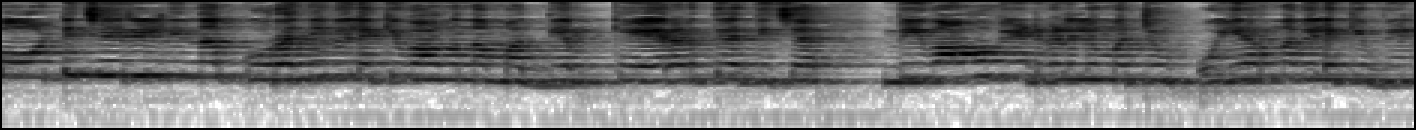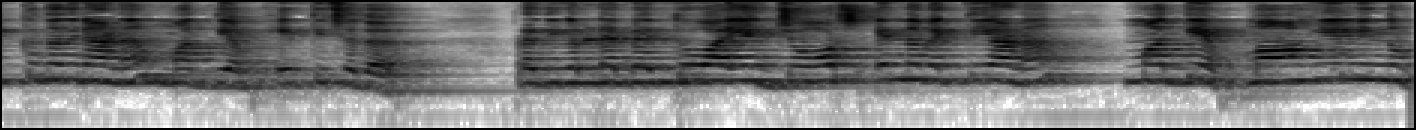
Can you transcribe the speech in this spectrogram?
പോണ്ടിച്ചേരിയിൽ നിന്ന് കുറഞ്ഞ വിലയ്ക്ക് വാങ്ങുന്ന മദ്യം കേരളത്തിലെത്തിച്ച് വിവാഹ വീടുകളിലും മറ്റും ഉയർന്ന വിലയ്ക്ക് വിൽക്കുന്നതിനാണ് മദ്യം എത്തിച്ചത്. പ്രതികളുടെ ബന്ധുവായ ജോർജ് എന്ന വ്യക്തിയാണ് മദ്യം മാഹിയിൽ നിന്നും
